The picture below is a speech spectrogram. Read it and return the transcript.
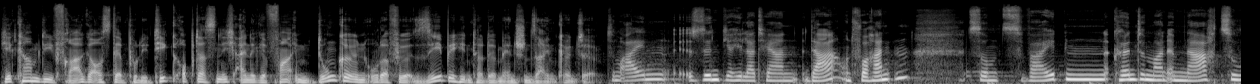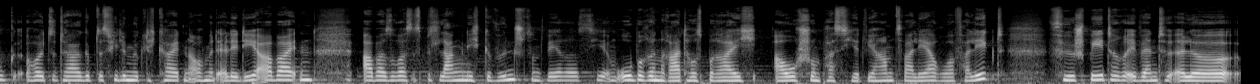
Hier kam die Frage aus der Politik, ob das nicht eine Gefahr im Dunkeln oder für sehbehinderte Menschen sein könnte. Zum einen sind ja hier Laternen da und vorhanden. Zum zweiten könnte man im Nachzug, heutzutage gibt es viele Möglichkeiten auch mit LED arbeiten, aber sowas ist bislang nicht gewünscht, sonst wäre es hier im oberen Rathausbereich auch schon passiert. Wir haben zwar Leerrohr verlegt für später spätere eventuelle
